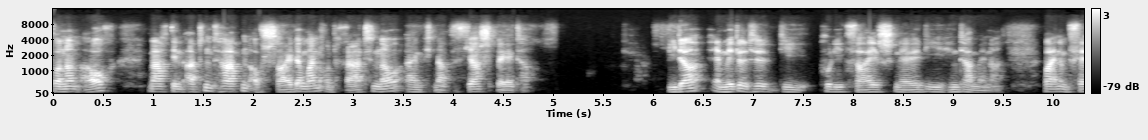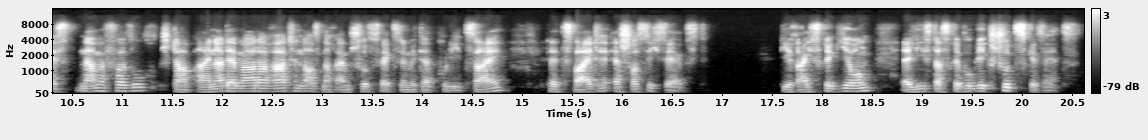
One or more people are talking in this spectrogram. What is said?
sondern auch nach den Attentaten auf Scheidemann und Rathenau ein knappes Jahr später. Wieder ermittelte die Polizei schnell die Hintermänner. Bei einem Festnahmeversuch starb einer der Mörder Rathenaus nach einem Schusswechsel mit der Polizei, der zweite erschoss sich selbst. Die Reichsregierung erließ das Republikschutzgesetz.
